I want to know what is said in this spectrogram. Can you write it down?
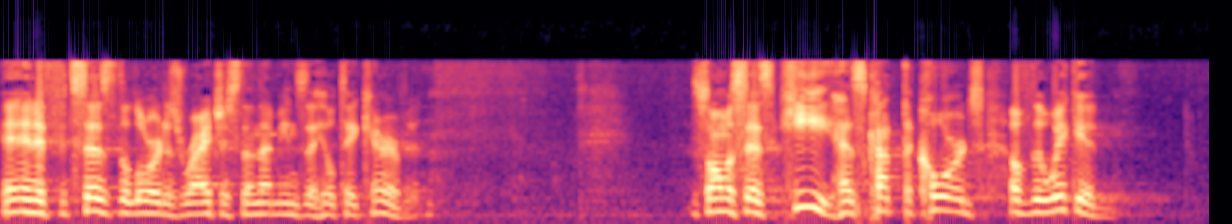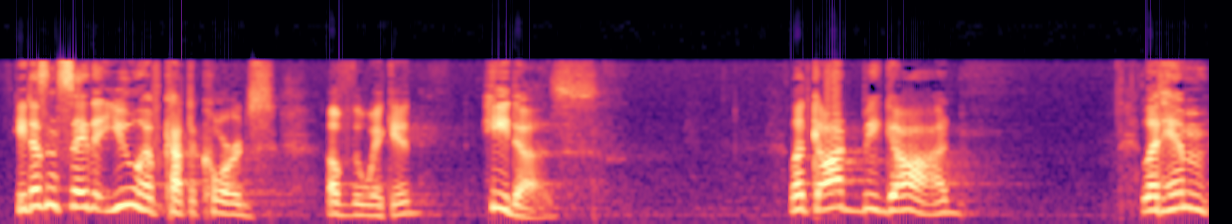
And if it says the Lord is righteous, then that means that He'll take care of it. The psalmist says, He has cut the cords of the wicked. He doesn't say that you have cut the cords of the wicked, He does. Let God be God, let Him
